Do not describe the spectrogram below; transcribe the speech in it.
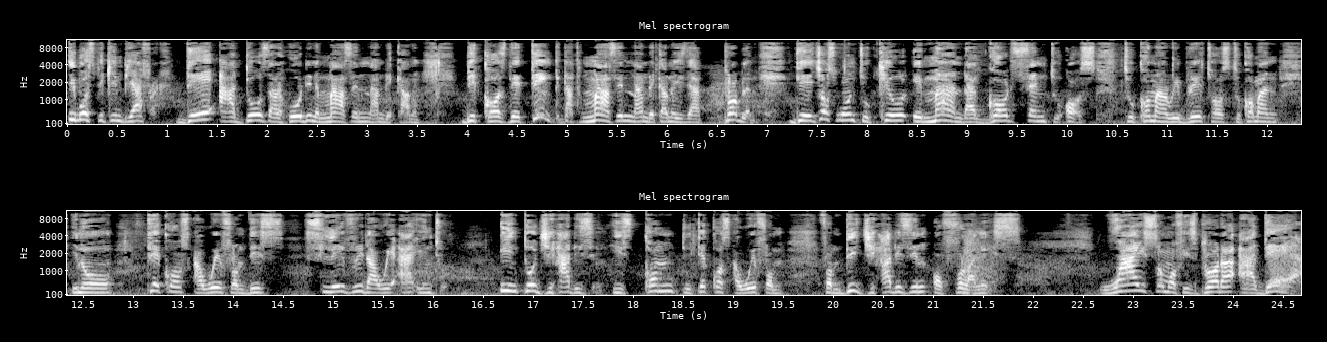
Igbo speaking Biafra, they are those that are holding Mazi Nnamdi Kanu because they think that Mazi Nnamdi Kanu is their problem. They just want to kill a man that God sent to us to come and liberate us, to come and, you know, take us away from this slavery that we are into into jihadism. He's come to take us away from from this jihadism of Fulanis. Why some of his brother are there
